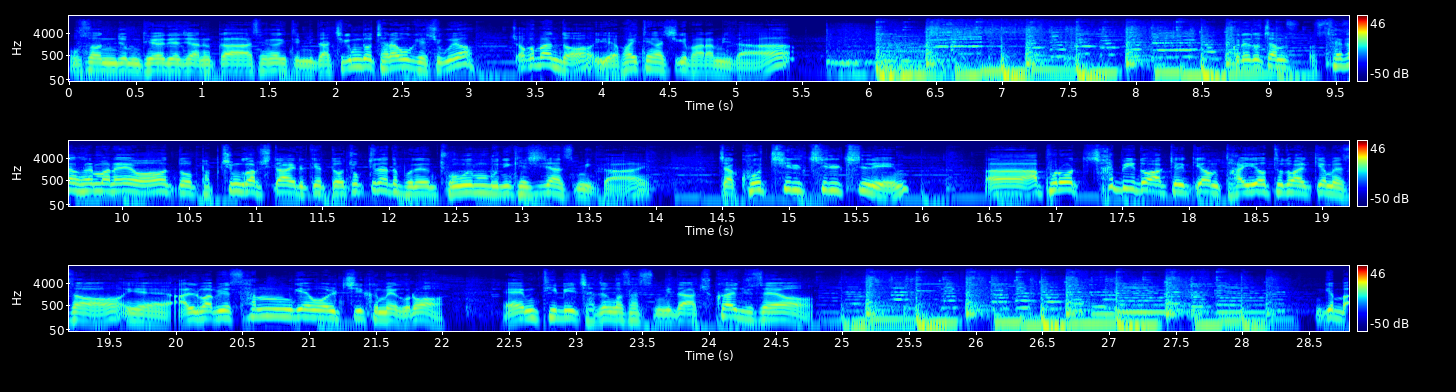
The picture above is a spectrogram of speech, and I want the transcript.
우선 좀 돼야 되지 않을까 생각이 듭니다. 지금도 잘하고 계시고요. 조금만 더 예, 화이팅 하시기 바랍니다. 그래도 참 세상 살만해요. 또 밥 친구 합시다. 이렇게 또 쪽지라도 보내는 좋은 분이 계시지 않습니까? 자, 9777님. 아, 앞으로 차비도 아낄 겸 다이어트도 할 겸해서 예, 알바비 3개월치 금액으로 MTB 자전거 샀습니다. 축하해 주세요. 이게 마-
